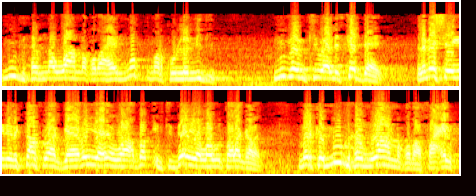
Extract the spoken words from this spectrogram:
Mubhamna waa noqdaahe mudmarku lamidi mubhamkii waa la iska daayey. Lama sheegin ilktaabku waa gaaban yahay waa dad ibtidaiya loogu talagalay. Marka mubham waa noqdaa faacilku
